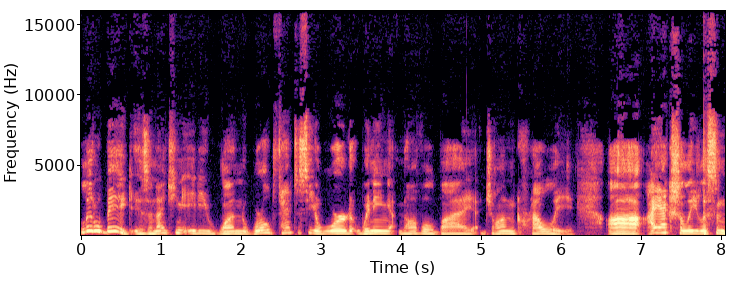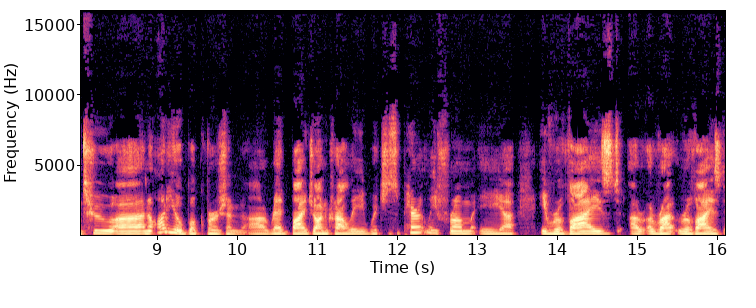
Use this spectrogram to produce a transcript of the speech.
Little Big is a 1981 World Fantasy Award winning novel by John Crowley. Uh, I actually listened to uh, an audiobook version uh, read by John Crowley, which is apparently from a, uh, a revised, a revised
